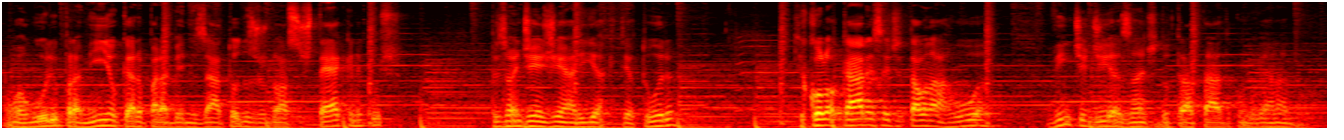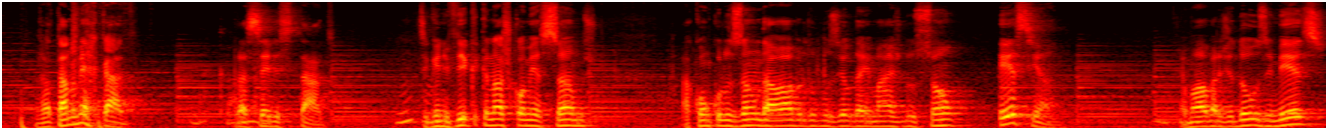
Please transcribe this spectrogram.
É um orgulho para mim, eu quero parabenizar todos os nossos técnicos, principalmente de engenharia e arquitetura, que colocaram esse edital na rua 20 dias antes do tratado com o governador. Já está no mercado para ser licitado. Uhum. Significa que nós começamos a conclusão da obra do Museu da Imagem do Som esse ano. É uma obra de 12 meses.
